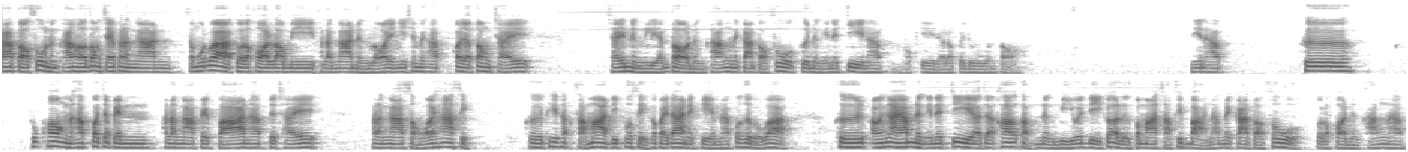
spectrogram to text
การต่อสู้หนึ่งครั้งเราต้องใช้พลังงาน สมมุติว่าตัวละครเรามีพลังงาน100อย่างนี้ใช่ไหมครับ ก็จะต้องใช้ใช้หนึ่งเหรียญต่อหนึ่งครั้งในการต่อสู้คือหนึ่ง energy นะครับ โอเค เดี๋ยวเราไปดูกันต่อ นี่นะครับ คือทุกห้องนะครับก็จะเป็นพลังงานไฟฟ้านะครับ จะใช้พลังงาน 250 คือที่สามารถดิโพซิตเข้าไปได้ในเกมนะครับ ก็คือแบบว่าคือเอาง่ายๆครับ1 energy จะเข้ากับ 1 BUSD ก็หรือประมาณ 30 บาทนะครับในการต่อสู้ตัวละครหนึ่งครั้งนะครับ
